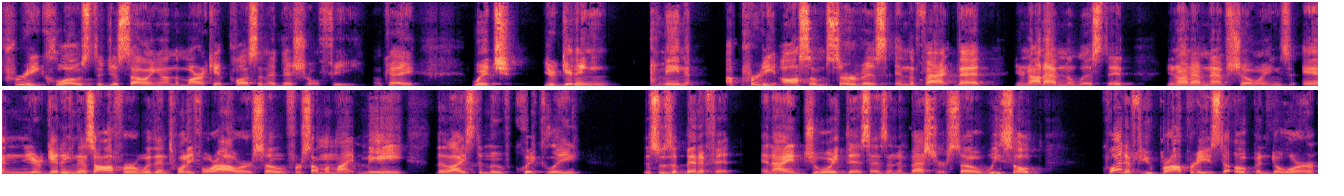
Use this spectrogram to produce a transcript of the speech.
pretty close to just selling on the market plus an additional fee. Okay. Which you're getting, I mean, a pretty awesome service in the fact that you're not having to list it, you're not having to have showings, and you're getting this offer within 24 hours. So for someone like me that likes to move quickly, this was a benefit. And I enjoyed this as an investor. So we sold quite a few properties to Opendoor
